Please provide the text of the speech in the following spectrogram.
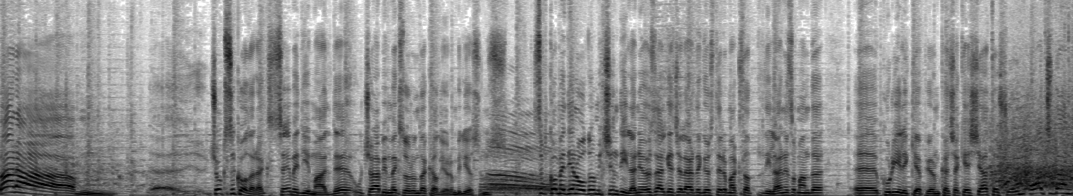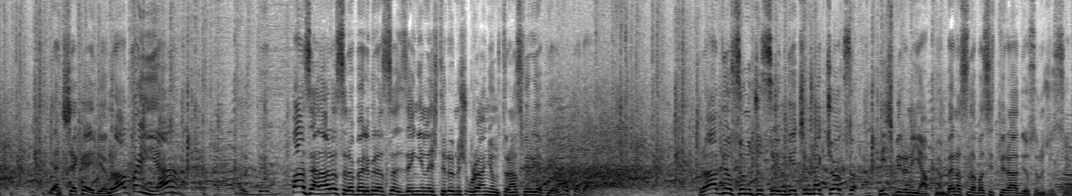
Bana hmm, e, çok sık olarak sevmediğim halde uçağa binmek zorunda kalıyorum biliyorsunuz. Sırf komedyen olduğum için değil. Hani özel gecelerde gösteri maksatlı değil. Aynı zamanda e, kuryelik yapıyorum. Kaçak eşya taşıyorum. O açıdan ya şaka ediyorum. Rahatlayın ya. Bazen ara sıra böyle biraz zenginleştirilmiş uranyum transferi yapıyorum. O kadar. Radyo sunucusuyum. Geçinmek çok zor. Hiçbirini yapmıyorum. Ben aslında basit bir radyo sunucusuyum.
